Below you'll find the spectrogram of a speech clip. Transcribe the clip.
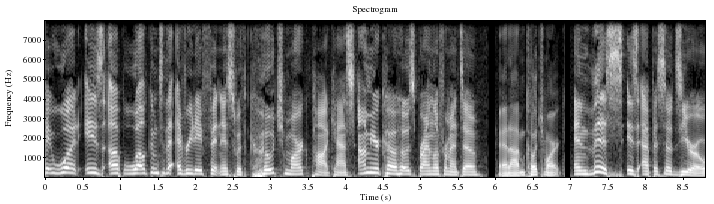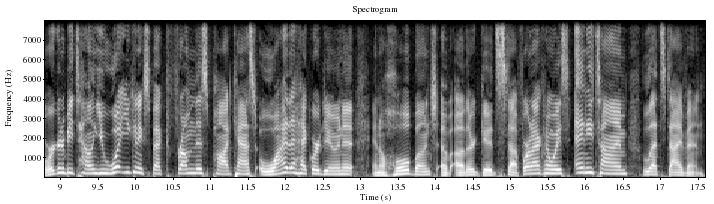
Hey, what is up? Welcome to the Everyday Fitness with Coach Mark podcast. I'm your co host, Brian Lofermento. And I'm Coach Mark. And this is episode zero. We're going to be telling you what you can expect from this podcast, why the heck we're doing it, and a whole bunch of other good stuff. We're not going to waste any time. Let's dive in.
